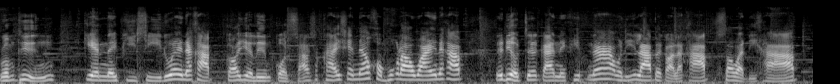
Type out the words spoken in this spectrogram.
รวมถึงเกมใน PC ด้วยนะครับ ก็อย่าลืมกด Subscribe Channel ของพวกเราไว้นะครับ แล้วเดี๋ยวเจอกันในคลิปหน้าวันนี้ลาไปก่อนแล้วครับ สวัสดีครับ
